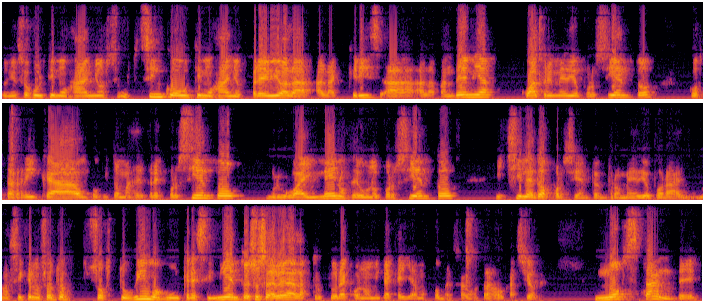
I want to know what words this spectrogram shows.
en esos últimos años, cinco últimos años previo a la, a la crisis, a, a la pandemia, cuatro y medio por ciento, Costa Rica un poquito más de 3%, Uruguay menos de 1%, y Chile 2% en promedio por año. Así que nosotros sostuvimos un crecimiento, eso se debe a la estructura económica que ya hemos conversado en otras ocasiones. No obstante,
